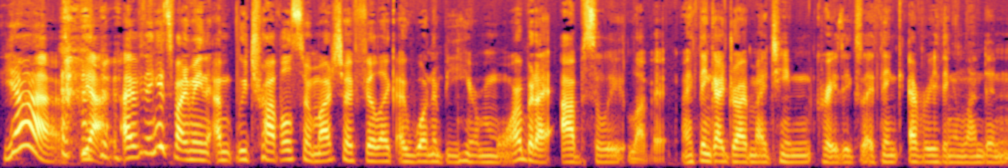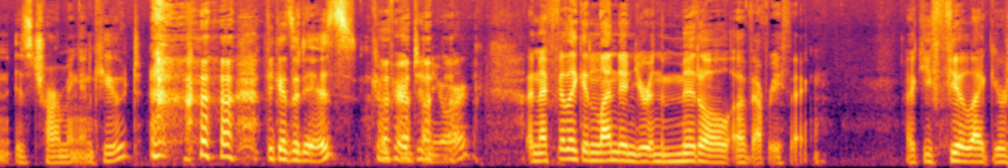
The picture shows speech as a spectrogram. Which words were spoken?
Yeah, yeah. I think it's fine. I mean, um, we travel so much, so I feel like I want to be here more, but I absolutely love it. I think I drive my team crazy because I think everything in London is charming and cute because it is compared to New York. And I feel like in London, you're in the middle of everything. Like you feel like you're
